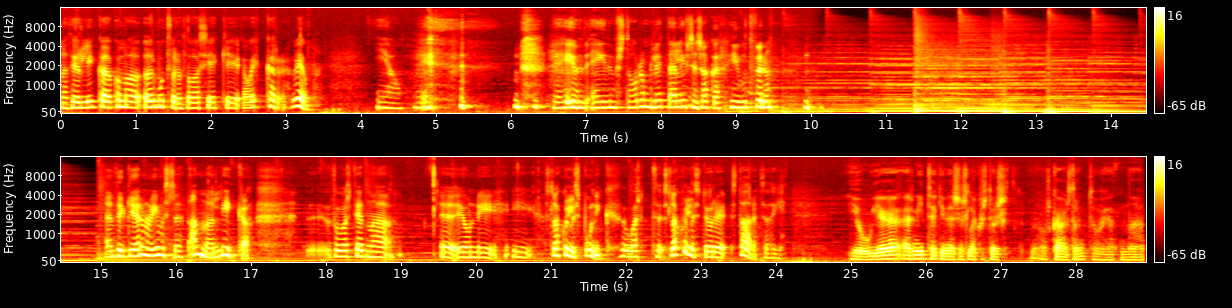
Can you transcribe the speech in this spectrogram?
Þannig að eru líka að koma að öðrum útförum þó að sé ekki á ykkar vegum. Já, við, við eigðum stórum hluta lífsins okkar í útförum. En þið gerum nú ímislegt annað líka. Þú ert hérna, eh, Jón, í, í slökkulisbúning. Þú ert slökkulistjóri staðrætt, eða ekki? Jú, ég er nýttekinn við þessi slökkustjóri á Skagaströnd og hérna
